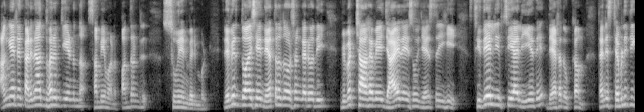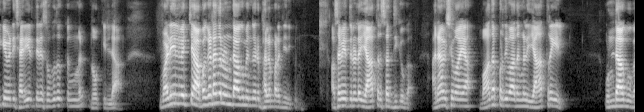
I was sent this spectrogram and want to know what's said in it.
അങ്ങേറ്റം കഠിനാധ്വാനം ചെയ്യേണ്ടുന്ന സമയമാണ് പന്ത്രണ്ടിൽ സൂര്യൻ വരുമ്പോൾ. രവിർദ്വാശേ നേത്രദോഷം കരോതി വിവക്ഷാഹവേ ജായദേശോ ജയശ്രീഹി സ്ഥിതേ ലിപ്സിയ ലീയതേ ദേഹദുഃഖം. തന്റെ സ്റ്റെബിലിറ്റിക്ക് വേണ്ടി ശരീരത്തിലെ സുഖദുഃഖങ്ങൾ നോക്കില്ല. വഴിയിൽ വെച്ച് അപകടങ്ങൾ ഉണ്ടാകുമെന്നൊരു ഫലം പറഞ്ഞിരിക്കുന്നു. അസമയത്തിലുള്ള യാത്ര ശ്രദ്ധിക്കുക. അനാവശ്യമായ വാദപ്രതിവാദങ്ങൾ യാത്രയിൽ ഉണ്ടാകുക.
